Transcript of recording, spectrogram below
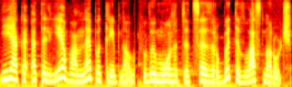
Ніяке ательє вам не потрібно. Ви можете це зробити власноруч.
